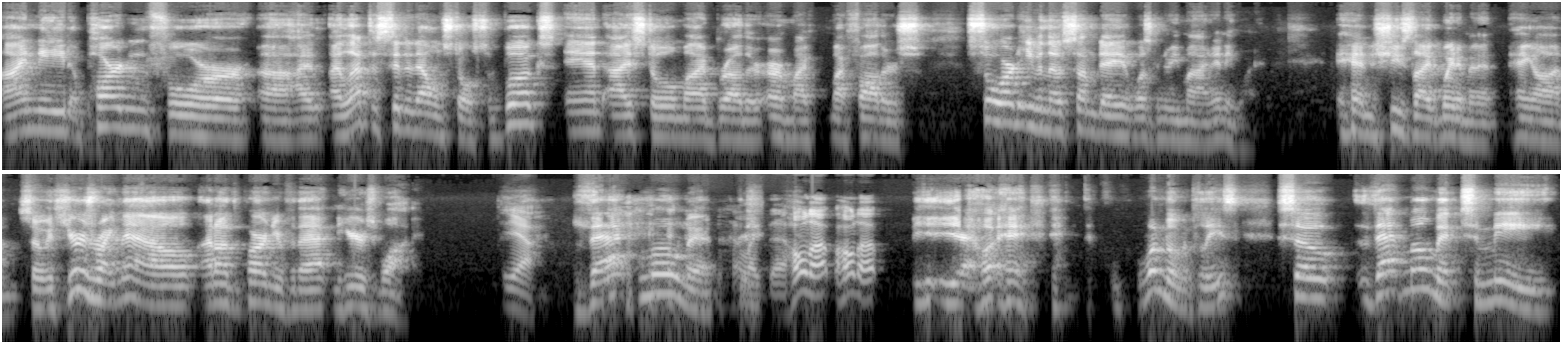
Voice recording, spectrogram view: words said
I need a pardon for uh, I, I left the Citadel and stole some books, and I stole my brother or my my father's sword, even though someday it was going to be mine anyway. And she's like, "Wait a minute, hang on. So it's yours right now. I don't have to pardon you for that, and here's why." Yeah. That moment. I like that. Hold up, hold up. Yeah. One moment, please. So that moment to me,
